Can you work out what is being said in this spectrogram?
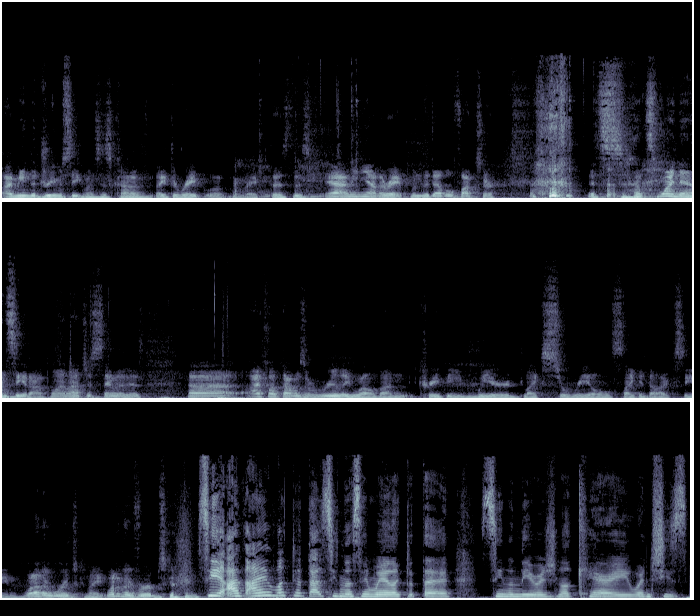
I mean, the dream sequence is kind of like the rape. The rape. This, this. Yeah, I mean, yeah, the rape when the devil fucks her. it's that's why Nancy it up. Why not just say what it is? Uh, I thought that was a really well done, creepy, weird, like surreal, psychedelic scene. What other words can I? What other verbs can I? See, I, I looked at that scene the same way I looked at the scene in the original Carrie when she's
